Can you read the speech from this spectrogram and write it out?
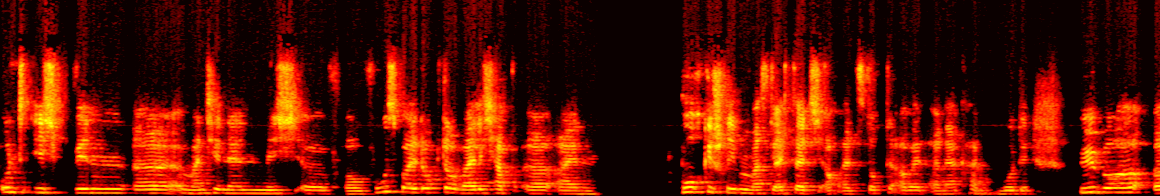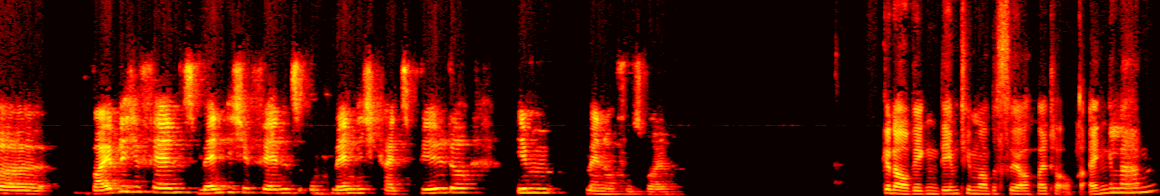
und ich bin, äh, manche nennen mich äh, Frau Fußballdoktor, weil ich habe äh, ein Buch geschrieben, was gleichzeitig auch als Doktorarbeit anerkannt wurde, über äh, weibliche Fans, männliche Fans und Männlichkeitsbilder im Männerfußball. Genau, wegen dem Thema bist du ja heute auch eingeladen.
